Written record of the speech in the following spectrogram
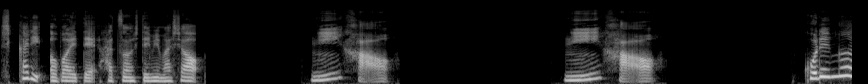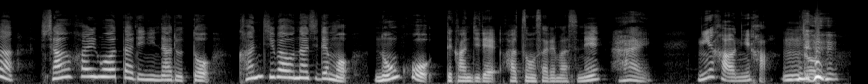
しっかり覚えて発音してみましょう。ニーハオ。ニーハこれが上海語あたりになると漢字は同じでも侬好 って感じで発音されますね。オ。はい。你好、你好。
